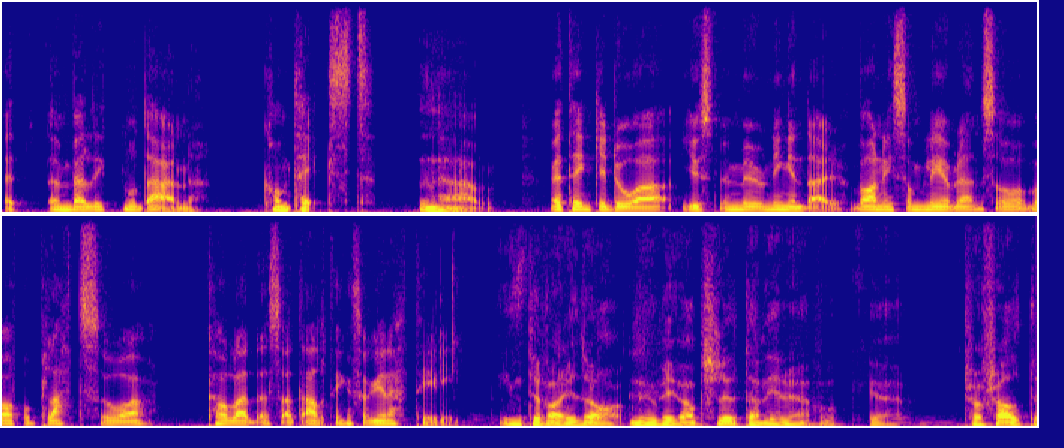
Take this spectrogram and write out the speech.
ett, en väldigt modern kontext. Mm. Uh, men jag tänker då just med murningen där, var ni som Leverens och var på plats och kollade så att allting såg rätt till? Inte varje dag, nu är vi absolut där nere och eh, framförallt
